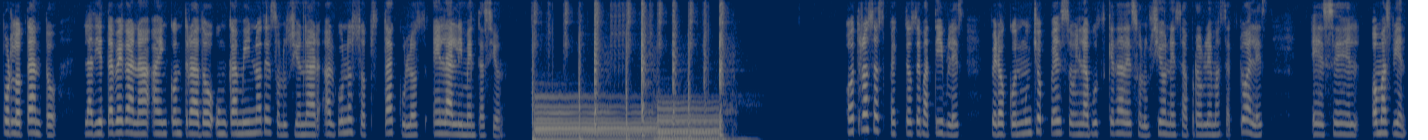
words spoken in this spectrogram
Por lo tanto, la dieta vegana ha encontrado un camino de solucionar algunos obstáculos en la alimentación. Otros aspectos debatibles, pero con mucho peso en la búsqueda de soluciones a problemas actuales, es el, o más bien,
